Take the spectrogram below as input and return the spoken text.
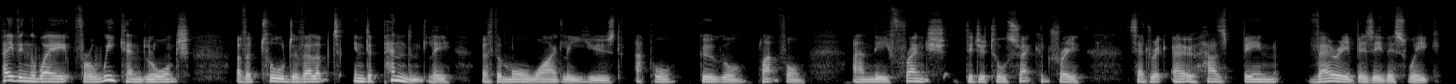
paving the way for a weekend launch of a tool developed independently of the more widely used Apple Google platform. And the French Digital Secretary, Cedric O, has been very busy this week,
